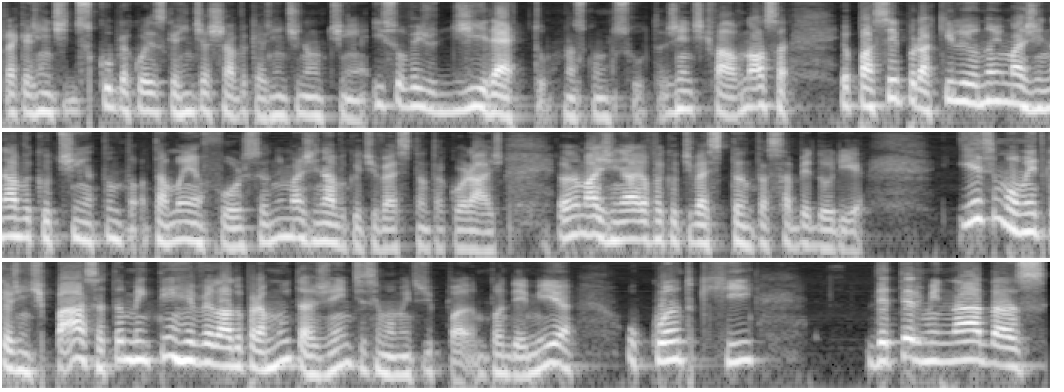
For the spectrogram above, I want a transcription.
para que a gente descubra coisas que a gente achava que a gente não tinha. Isso eu vejo direto nas consultas. Gente que fala, nossa, eu passei por aquilo e eu não imaginava que eu tinha tanta tamanha força, eu não imaginava que eu tivesse tanta coragem, eu não imaginava que eu tivesse tanta sabedoria. E esse momento que a gente passa também tem revelado para muita gente, esse momento de pandemia, o quanto que determinadas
